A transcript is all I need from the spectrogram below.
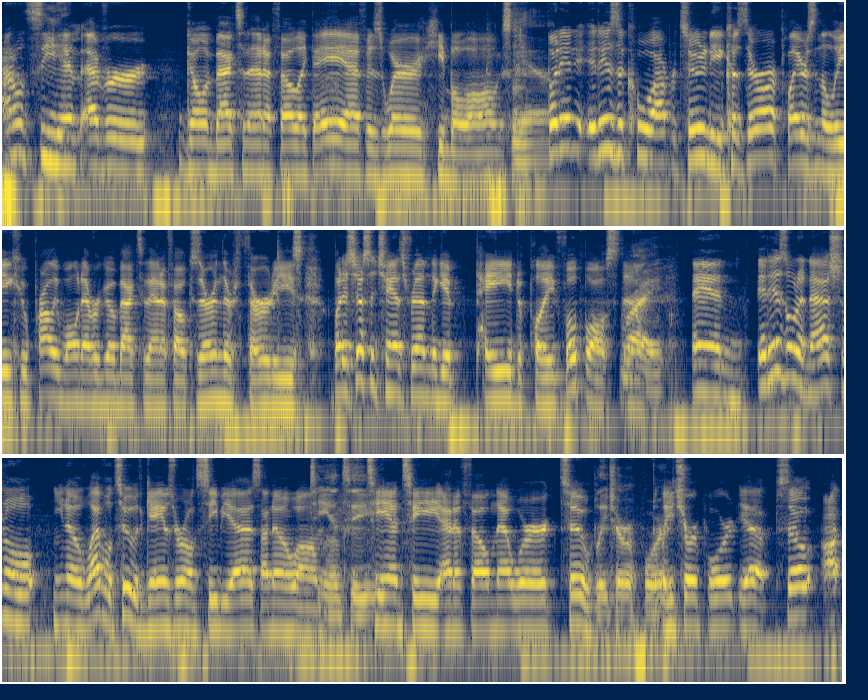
I don't see him ever going back to the NFL. Like the AAF is where he belongs. Yeah. But it, it is a cool opportunity because there are players in the league who probably won't ever go back to the NFL because they're in their 30s. But it's just a chance for them to get paid to play football still. Right. And it is on a national, you know, level too. The games are on CBS. I know um, TNT. TNT, NFL Network too. Bleacher Report. Bleacher Report, yeah. So I,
